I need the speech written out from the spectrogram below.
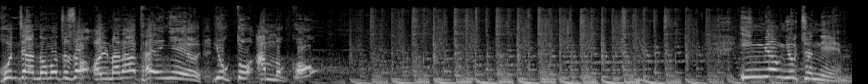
혼자 넘어져서 얼마나 다행이에요. 욕도 안 먹고? 익명 요천님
